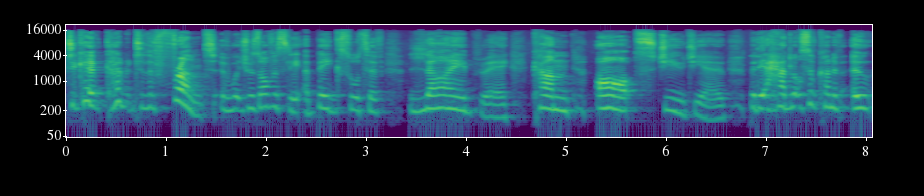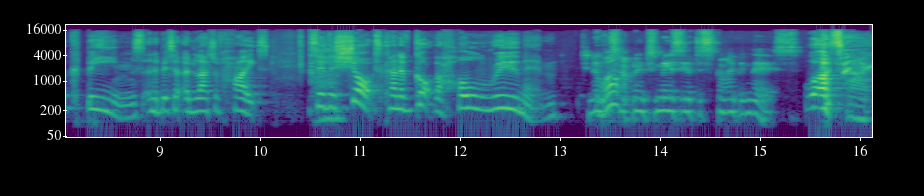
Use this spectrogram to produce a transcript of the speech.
to go come to the front, of which was obviously a big sort of library, come art studio, but it had lots of kind of oak beams and a bit of a lot of height. So the shot kind of got the whole room in. Do you know what's happening to me as you're describing this? What? Right.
